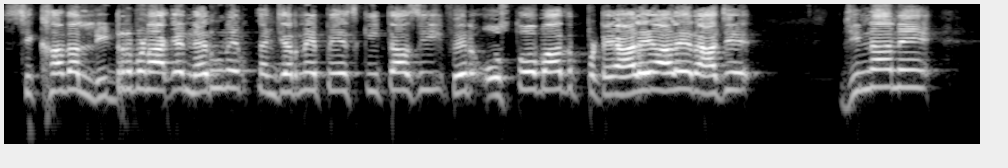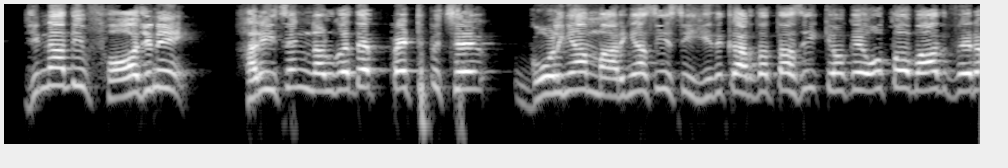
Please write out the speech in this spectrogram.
ਸਿੱਖਾਂ ਦਾ ਲੀਡਰ ਬਣਾ ਕੇ ਨਹਿਰੂ ਨੇ, ਕੰਜਰ ਨੇ ਪੇਸ਼ ਕੀਤਾ ਸੀ, ਫਿਰ ਉਸ ਤੋਂ ਬਾਅਦ ਪਟਿਆਲੇ ਵਾਲੇ ਰਾਜੇ, ਜਿਨ੍ਹਾਂ ਨੇ, ਜਿਨ੍ਹਾਂ ਦੀ ਫੌਜ ਨੇ ਹਰੀ ਸਿੰਘ ਨਲੂਏ ਦੇ ਪਿੱਠ ਪਿੱਛੇ ਗੋਲੀਆਂ ਮਾਰੀਆਂ ਸੀ, ਸ਼ਹੀਦ ਕਰ ਦਿੱਤਾ ਸੀ, ਕਿਉਂਕਿ ਉਹ ਤੋਂ ਬਾਅਦ ਫਿਰ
